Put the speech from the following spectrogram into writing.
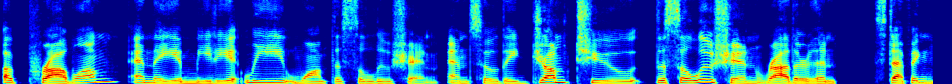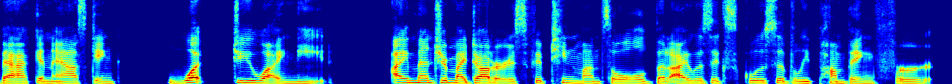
a problem and they immediately want the solution. And so they jump to the solution rather than stepping back and asking, What do I need? I mentioned my daughter is 15 months old, but I was exclusively pumping for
